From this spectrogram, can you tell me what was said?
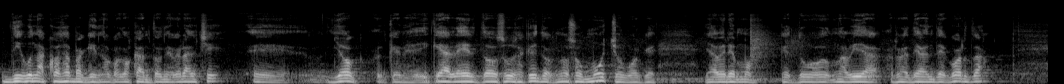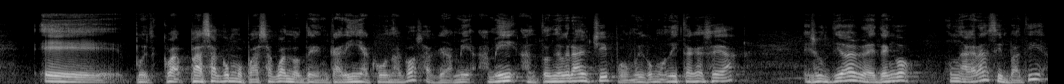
Digo unas cosas para quien no conozca a Antonio Granchi. Eh, yo, que me dediqué a leer todos sus escritos, no son muchos porque ya veremos que tuvo una vida relativamente corta, eh, pues pasa como pasa cuando te encariñas con una cosa, que a mí, a mí Antonio Gramsci, por muy comunista que sea, es un tío al que le tengo una gran simpatía.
